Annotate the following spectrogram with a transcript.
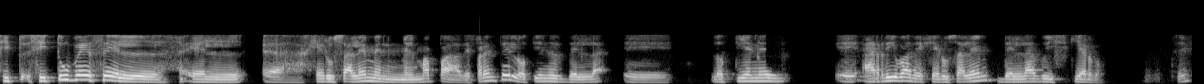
Si, tú- si tú ves el, el eh, Jerusalén en el mapa de frente, lo tienes del, eh, lo tienes eh, arriba de Jerusalén del lado izquierdo. ¿sí?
